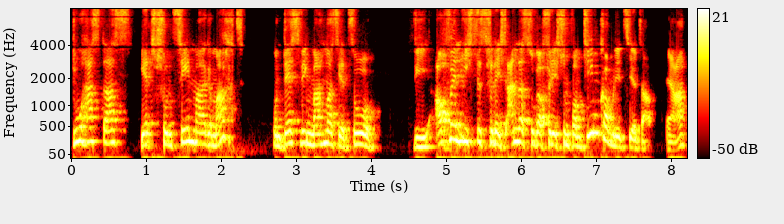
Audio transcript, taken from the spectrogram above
du hast das jetzt schon zehnmal gemacht und deswegen machen wir es jetzt so, wie, auch wenn ich das vielleicht anders sogar vielleicht schon vom Team kommuniziert habe, ja,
